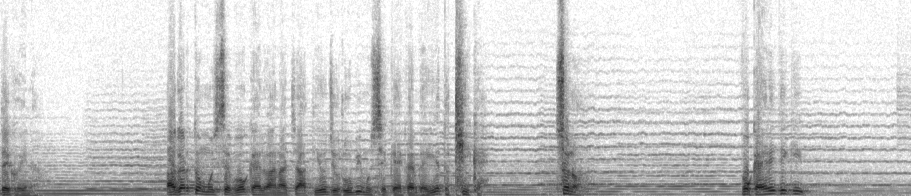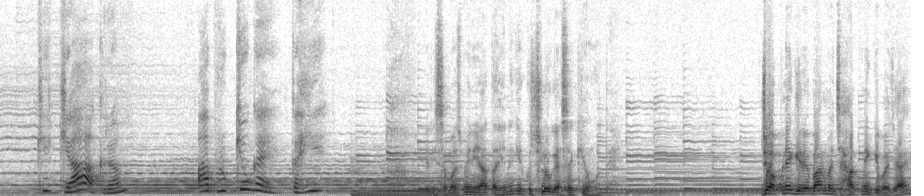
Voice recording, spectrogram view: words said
देखो ही ना अगर तुम मुझसे वो कहलवाना चाहती हो जो रूबी मुझसे कहकर गई है तो ठीक है। सुनो। वो कह रही थी कि कि क्या अकरम? आप रुक क्यों गए? कहिए। मेरी समझ में नहीं आता ही ना कि कुछ लोग ऐसे क्यों होते हैं। जो अपने गिरेबान में झांकने की बजाय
